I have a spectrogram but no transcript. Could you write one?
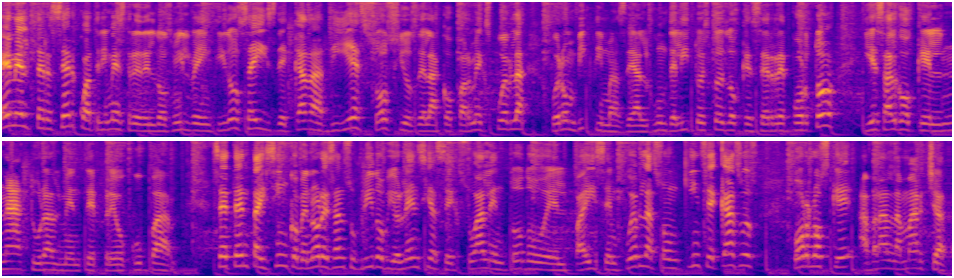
En el tercer cuatrimestre del 2022, 6 de cada 10 socios de la Coparmex Puebla fueron víctimas de algún delito. Esto es lo que se reportó y es algo que naturalmente preocupa. 75 menores han sufrido violencia sexual en todo el país. En Puebla son 15 casos por los que habrá la marcha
